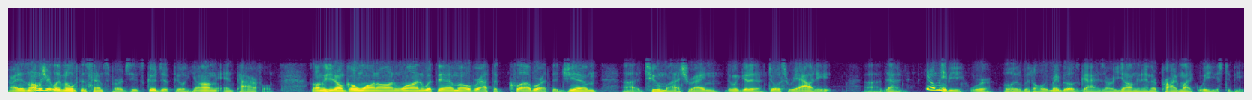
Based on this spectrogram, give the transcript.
Right? As long as you're living with a sense of urgency, it's good to feel young and powerful. As long as you don't go one on one with them over at the club or at the gym uh, too much, right? And then we get a dose of reality uh, that you know maybe we're a little bit older. Maybe those guys are young and in their prime like we used to be.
